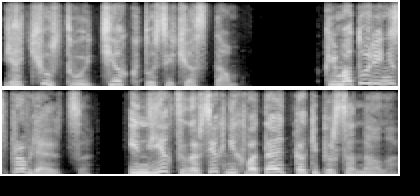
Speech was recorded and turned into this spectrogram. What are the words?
Я чувствую тех, кто сейчас там. Крематории не справляются. Инъекций на всех не хватает, как и персонала.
